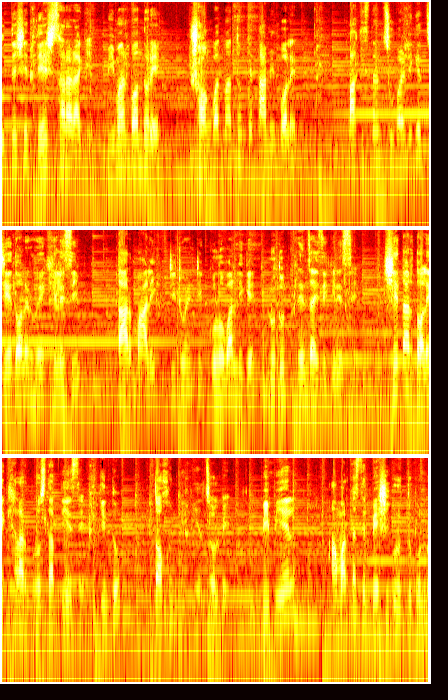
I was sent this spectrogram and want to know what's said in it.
উদ্দেশ্যে দেশ ছাড়ার আগে বিমানবন্দরে সংবাদ মাধ্যমকে তামিম বলেন, পাকিস্তান সুপার লিগে যে দলের হয়ে খেলেছি তার মালিক টি টোয়েন্টি গ্লোবাল লিগে নতুন ফ্র্যাঞ্চাইজি কিনেছে। সে তার দলে খেলার প্রস্তাব দিয়েছে, কিন্তু তখন বিপিএল চলবে। বিপিএল আমার কাছে বেশি গুরুত্বপূর্ণ,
